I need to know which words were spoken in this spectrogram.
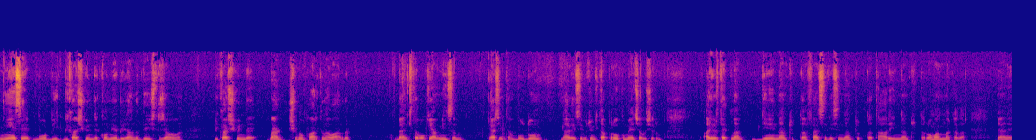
niyeyse bu bir, birkaç günde konuyu bir anda değiştireceğim ama birkaç günde ben şunun farkına vardım. Ben kitap okuyan bir insanım. Gerçekten bulduğum neredeyse bütün kitapları okumaya çalışırım. Ayırt etmem dininden tut da, felsefesinden tut da, tarihinden tut da, romanına kadar. Yani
